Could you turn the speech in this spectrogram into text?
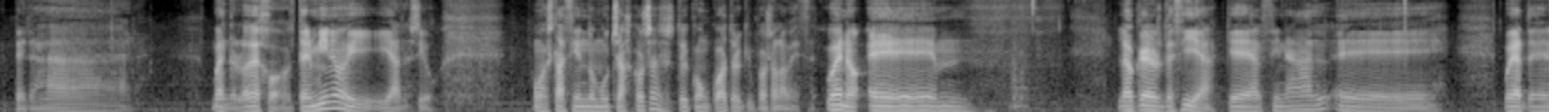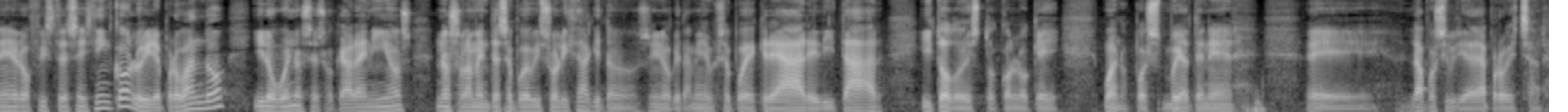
Esperar. Bueno, lo dejo, termino y, ahora sigo. Como está haciendo muchas cosas, estoy con cuatro equipos a la vez. Bueno, em, lo que os decía, que al final eh, voy a tener Office 365, lo iré probando y lo bueno es eso, que ahora en iOS no solamente se puede visualizar, sino que también se puede crear, editar y todo esto, con lo que, bueno, pues voy a tener eh, la posibilidad de aprovechar.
